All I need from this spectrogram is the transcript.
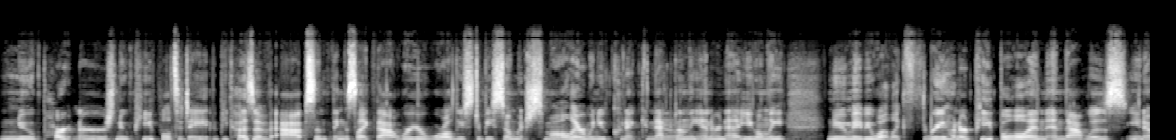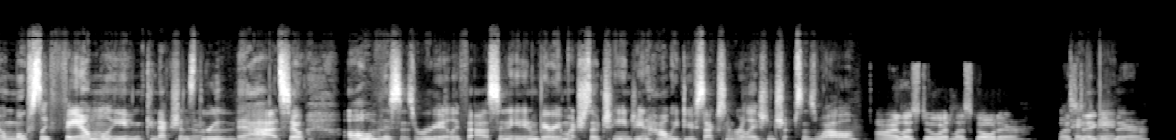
new partners new people to date because of apps and things like that where your world used to be so much smaller when you couldn't connect Yeah. on the internet you only knew maybe what like 300 people and and that was you know mostly family and connections Yeah. through that so all of this is really fascinating and very much so changing how we do sex and relationships as well All right, let's do it. Let's go there. Let's Take take it there.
